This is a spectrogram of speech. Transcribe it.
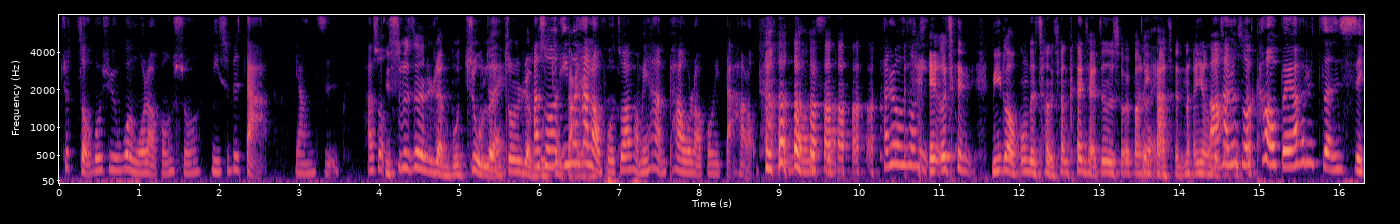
就走过去问我老公说：“你是不是打杨子？”他说你是不是真的忍不住了？对终于忍不他住他说，因为他老婆坐在旁边，他很怕我老公一打他老婆，你懂我意思吗？他就说你，哎、而且你老公的长相看起来真的是会把你打成那样。然后他就说靠背啊，他去整形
